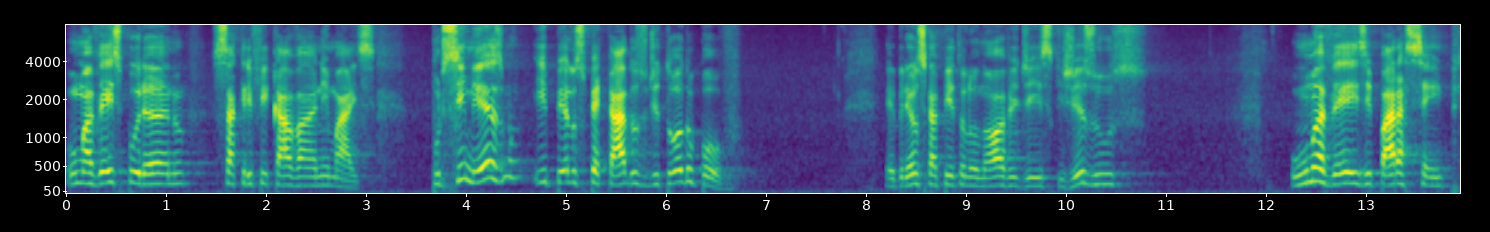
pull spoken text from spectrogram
uma vez por ano, sacrificava animais, por si mesmo e pelos pecados de todo o povo. Hebreus capítulo 9 diz que Jesus, uma vez e para sempre,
